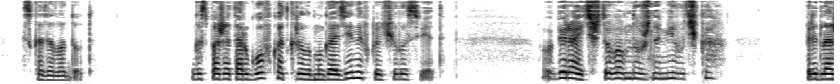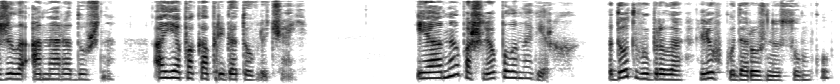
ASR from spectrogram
— сказала Дот. Госпожа торговка открыла магазин и включила свет. «Выбирайте, что вам нужно, милочка», — предложила она радушно, «а я пока приготовлю чай». И она пошлепала наверх. Дот выбрала легкую дорожную сумку,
